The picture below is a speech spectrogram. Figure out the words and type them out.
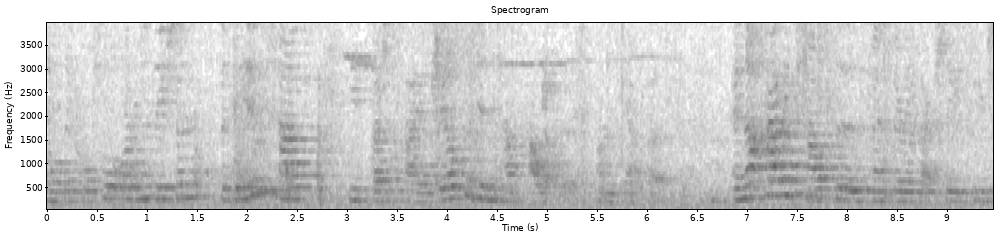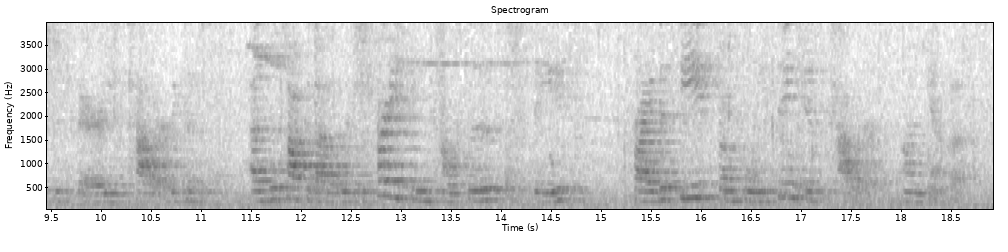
multicultural organizations, but they didn't have these special ties. They also didn't have houses on campus. And not having houses meant there was actually a huge disparity in power because as we'll talk about with the party scene, houses, space, privacy from policing is power on campus.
